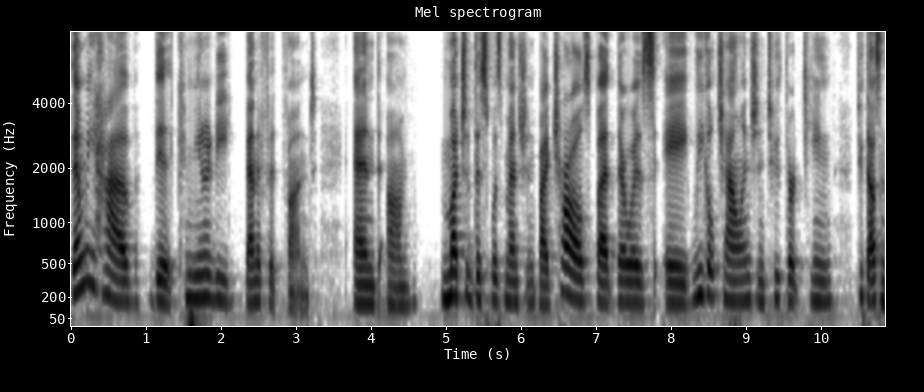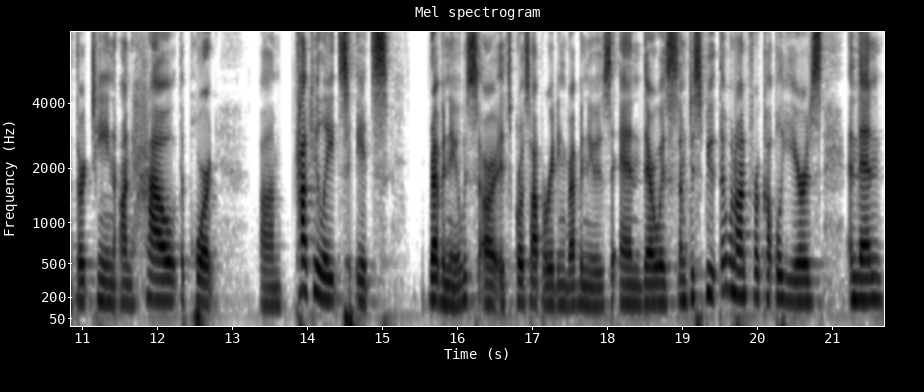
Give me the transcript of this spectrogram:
Then we have the Community Benefit Fund, and um, much of this was mentioned by Charles, but there was a legal challenge in 2013, 2013 on how the port um, calculates its revenues, or its gross operating revenues, and there was some dispute that went on for a couple years, and then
